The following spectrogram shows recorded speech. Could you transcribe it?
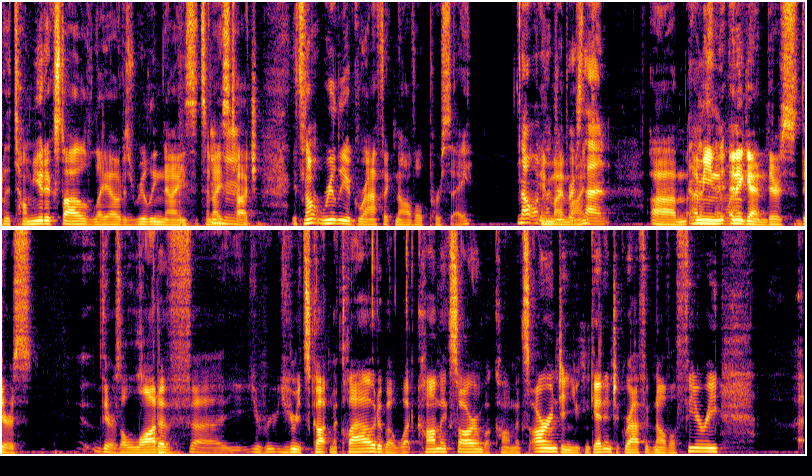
the Talmudic style of layout is really nice. It's a nice touch. It's not really a graphic novel per se. Not 100% In my mind. Um, I mean, and again, there's there's there's a lot of uh, you, re- you read Scott McCloud about what comics are and what comics aren't, and you can get into graphic novel theory. Uh,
